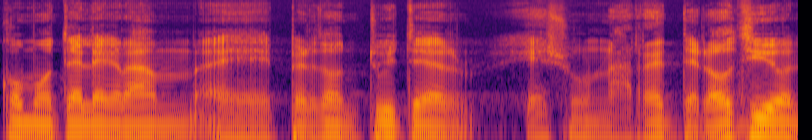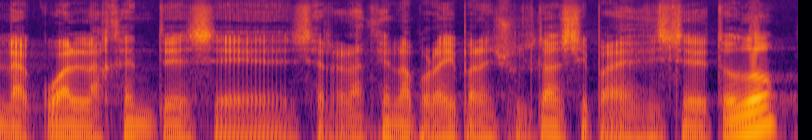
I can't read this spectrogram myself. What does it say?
cómo Telegram, eh, perdón, Twitter es una red del odio en la cual la gente se, se relaciona por ahí para insultarse y para decirse de todo,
